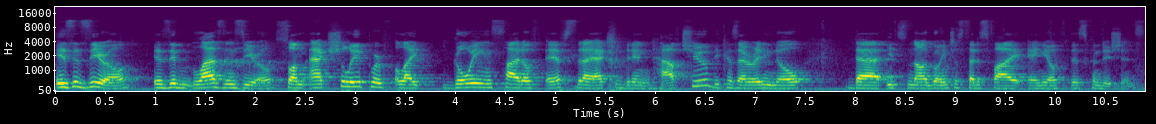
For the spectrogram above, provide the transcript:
is it 0? Is it less than 0? So I'm actually like going inside of ifs that I actually didn't have to because I already know that it's not going to satisfy any of these conditions.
